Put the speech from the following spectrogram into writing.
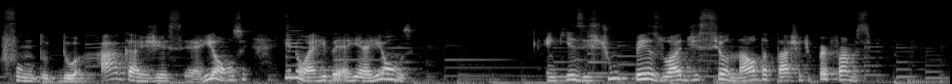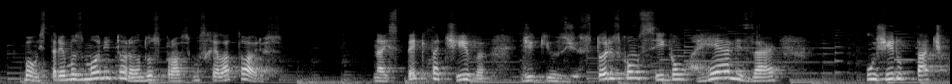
fundo do HGCR11 e no RBRR11, em que existe um peso adicional da taxa de performance. Bom, estaremos monitorando os próximos relatórios, na expectativa de que os gestores consigam realizar o giro tático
